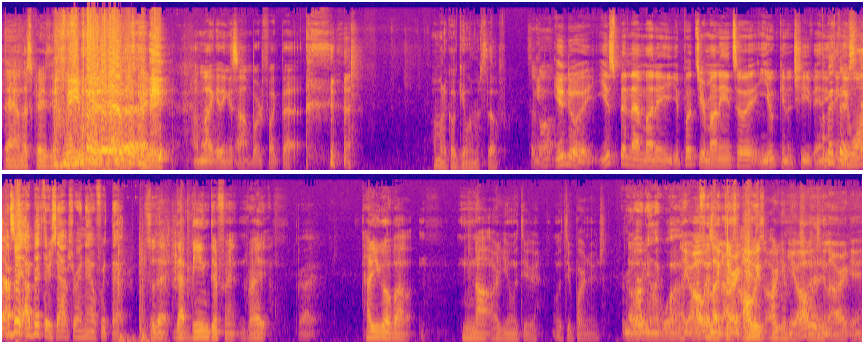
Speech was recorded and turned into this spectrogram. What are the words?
Damn, that's crazy. We need, we need a damn. That's crazy. I'm not getting a soundboard. Fuck that. I'm gonna go get one myself. You do it. You spend that money. You put your money into it. You can achieve I bet anything you want. I bet. I bet there's apps right now for that. So that that being different, right? Right. How do you go about not arguing with your with your partners? Regarding like what? Like, You're I feel always like gonna there's argue. always arguments. You're always right? gonna argue.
